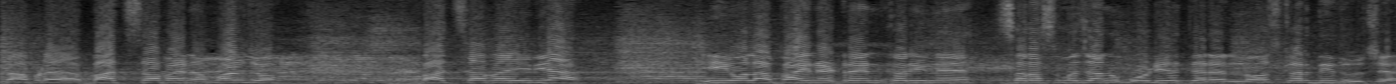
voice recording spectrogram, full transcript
તો આપણે બાદશાહભાઈને મળજો. બાદશાહભાઈ રહ્યા. એ ઓલા ભાઈને ટ્રેન કરીને સરસ મજાનું બોડી અત્યારે લોસ કરી દીધું છે.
